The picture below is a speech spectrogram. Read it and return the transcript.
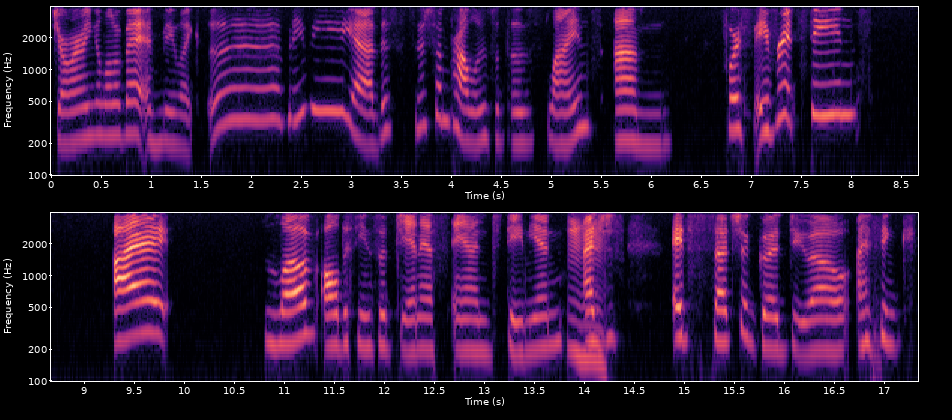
jarring a little bit and being like, uh, maybe yeah, this there's some problems with those lines. Um, for favorite scenes, I love all the scenes with Janis and Damian. I Mhm. just it's such a good duo. I think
